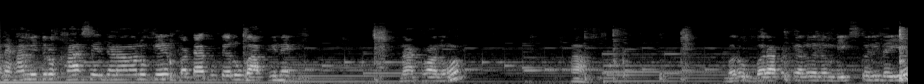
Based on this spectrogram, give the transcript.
અને હા મિત્રો, ખાસ એ જણાવવાનું કે બટાકું પેલું બાફીને નાખવાનું હો. બરોબર, આપણે પેલું એને મિક્સ કરી દઈએ.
